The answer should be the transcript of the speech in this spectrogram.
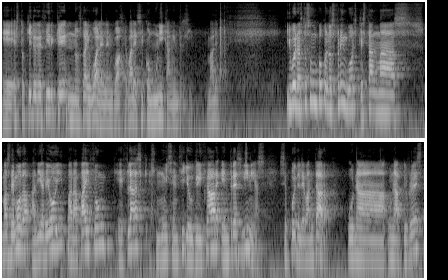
eh, esto quiere decir que nos da igual el lenguaje, ¿vale? Se comunican entre sí, ¿vale? Y bueno, estos son un poco los frameworks que están más, más de moda a día de hoy para Python. Eh, Flask es muy sencillo de utilizar, en tres líneas se puede levantar una, una API REST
